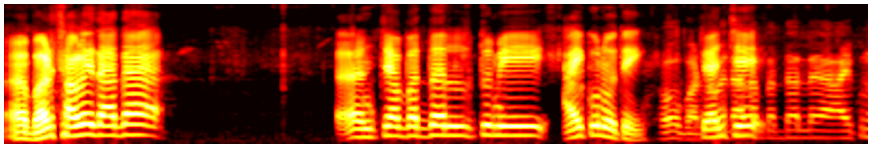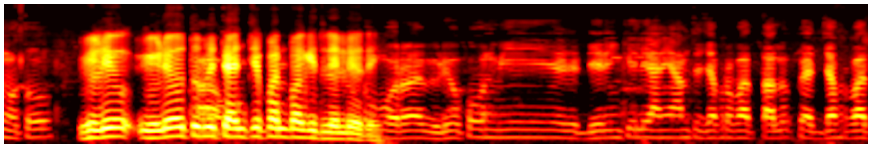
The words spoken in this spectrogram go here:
अं, भडसावळे दादा यांच्याबद्दल तुम्ही ऐकून होते. हो त्यांचे- बद्दल ऐकून होतो. व्हिडिओ व्हिडिओ तुम्ही हा. त्यांचे पण बघितलेले होते. वर व्हिडिओ पाहून मी डेअरिंग केली आणि आमच्या जाफराबाद तालुक्यात जाफराबाद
